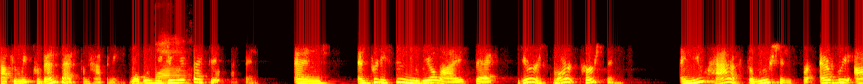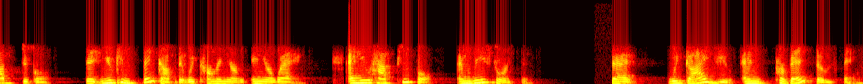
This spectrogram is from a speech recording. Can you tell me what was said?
How can we prevent that from happening? What would we do if that did happen? And and pretty soon you realize that you're a smart person and you have solutions for every obstacle that you can think of that would come in your in your way. And you have people and resources that would guide you and prevent those things.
